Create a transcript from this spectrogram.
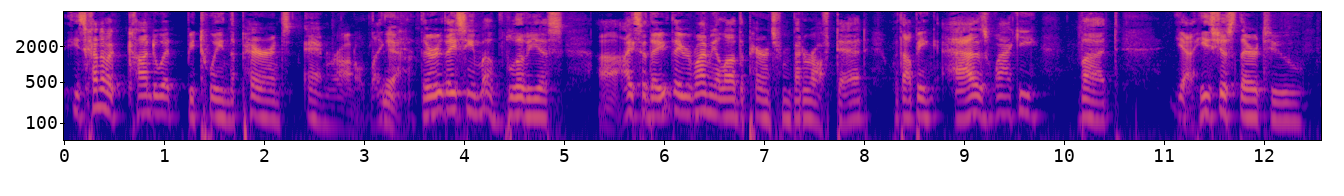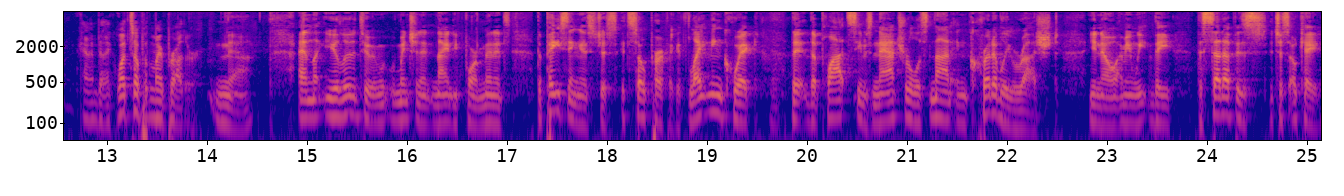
he's kind of a conduit between the parents and Ronald. Like, Yeah. they they seem oblivious. Uh, I said they they remind me a lot of the parents from Better Off Dead, without being as wacky. But yeah, he's just there to kind of be like, "What's up with my brother?" Yeah, and like you alluded to, we mentioned it, 94 minutes. The pacing is just it's so perfect. It's lightning quick. The the plot seems natural. It's not incredibly rushed. You know, I mean, we the the setup is just okay.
